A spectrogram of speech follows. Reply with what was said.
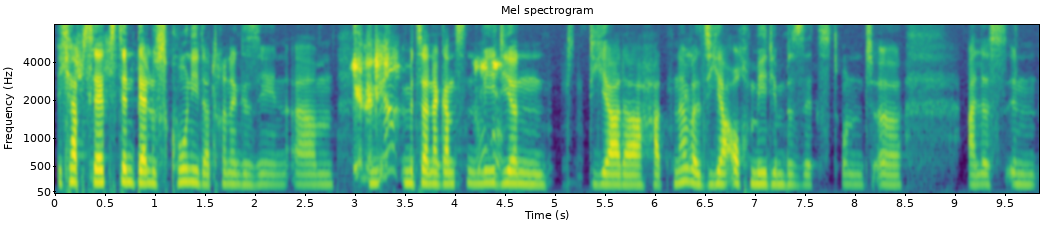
Ich habe selbst den Berlusconi da drinnen gesehen. Ähm, ja, mit seiner ganzen oh. Medien, die er da hat, ne? weil sie ja auch Medien besitzt und äh, alles in,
